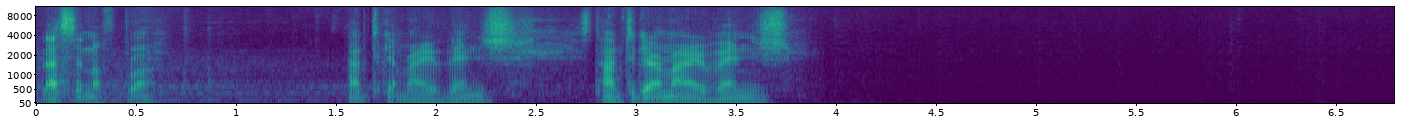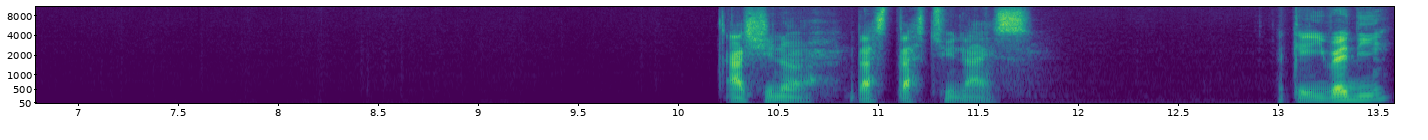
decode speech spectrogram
That's enough, bro. Time to get my revenge. It's time to get my revenge. Actually, no. That's that's too nice. Okay, you ready?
